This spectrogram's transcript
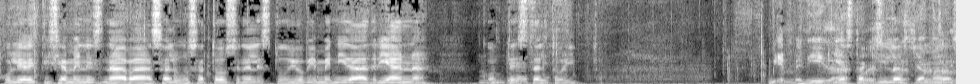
Julia Leticia Menes Nava, saludos a todos en el estudio, bienvenida Adriana, contesta el torito. Bienvenida. Y hasta aquí nuestra- las llamadas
